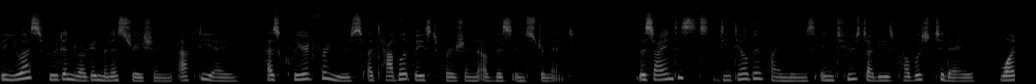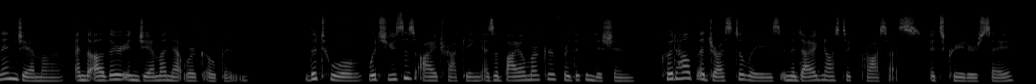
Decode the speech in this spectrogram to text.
The U.S. Food and Drug Administration, FDA, has cleared for use a tablet based version of this instrument. The scientists detail their findings in two studies published today, one in JAMA and the other in JAMA Network Open. The tool, which uses eye tracking as a biomarker for the condition, could help address delays in the diagnostic process, its creators say.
